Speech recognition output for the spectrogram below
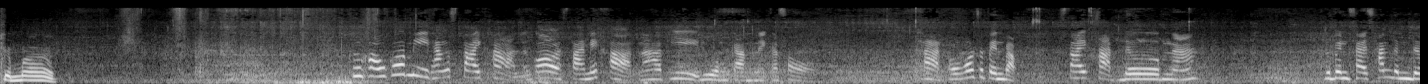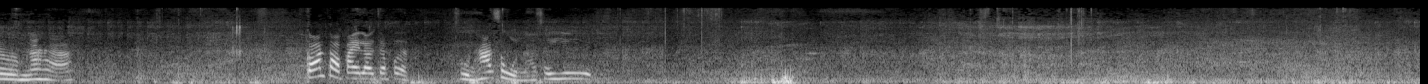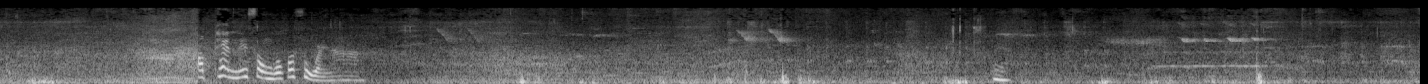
เข้มมาก คือเขาก็มีทั้งสไตล์ขาดแล้วก็สไตล์ไม่ขาดนะคะพี่รวมกันในกระสอบ ขาดเขาก็จะเป็นแบบสไตล์ขาดเดิมนะจะเป็นแฟชั่นเดิมๆนะคะ ก้อนต่อไปเราจะเปิด 050 นะเสื้อยืด ท็อป 10 นี่ทรงเขาก็สวยนะคะ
